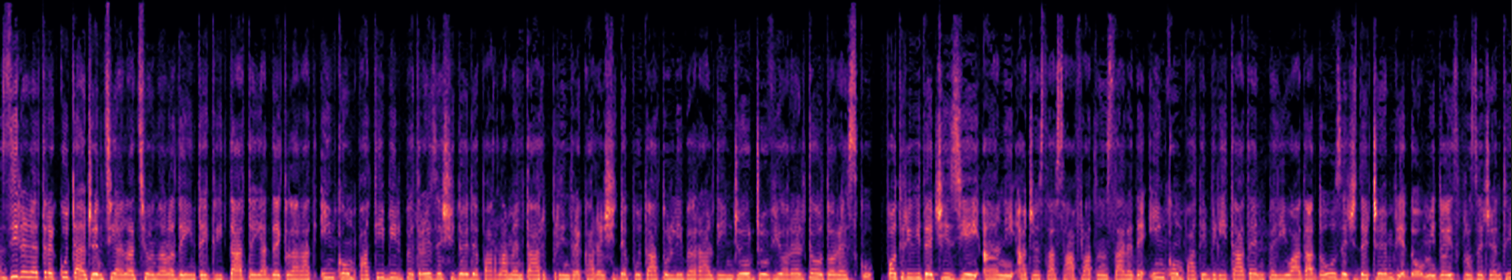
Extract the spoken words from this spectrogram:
Zilele trecute, Agenția Națională de Integritate i-a declarat incompatibil pe 32 de parlamentari, printre care și deputatul liberal din Giurgiu, Viorel Teodorescu. Potrivit deciziei ANI, acesta s-a aflat în stare de incompatibilitate în perioada 20 decembrie 2012-1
